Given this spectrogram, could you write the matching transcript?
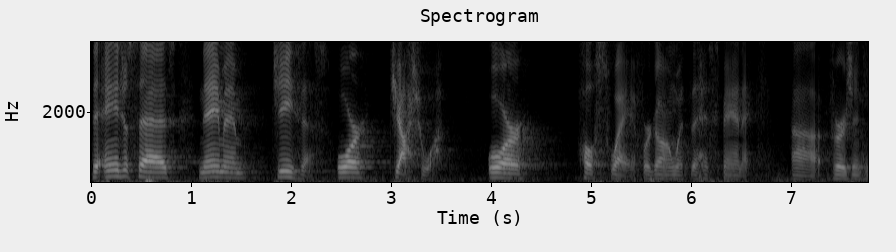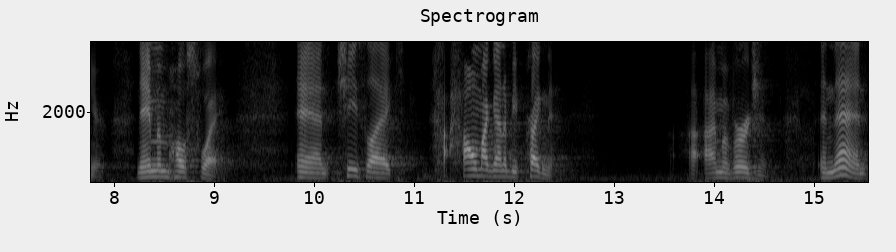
the angel says, Name him Jesus, or Joshua, or Josue, if we're going with the Hispanic uh, version here. Name him Josue. And she's like, How am I going to be pregnant? I- am a virgin. And then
